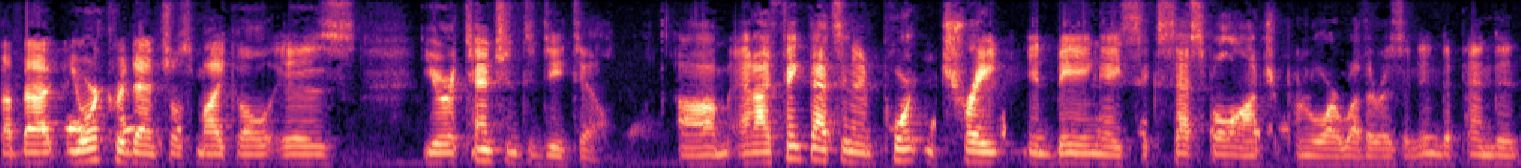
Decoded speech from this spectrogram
about your credentials, Michael, is your attention to detail. Um, and I think that's an important trait in being a successful entrepreneur, whether as an independent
